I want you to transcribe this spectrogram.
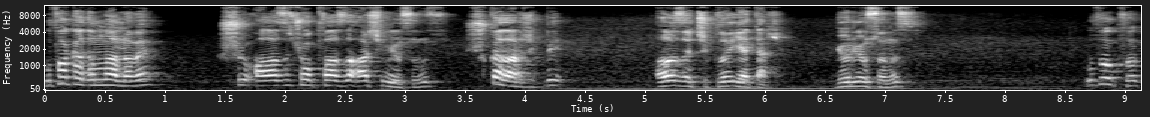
Ufak adımlarla ve şu ağzı çok fazla açmıyorsunuz. Şu kadarcık bir ağız açıklığı yeter. Görüyorsanız. Ufak ufak.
